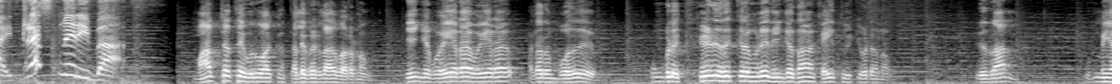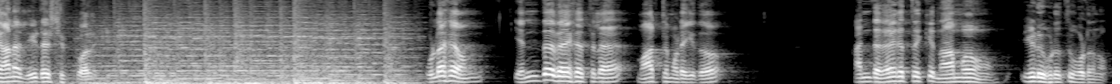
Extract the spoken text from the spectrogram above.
ஐ ட்ரஸ்ட் மெரிபா. மாற்றத்தை உருவாக்கும் தலைவர்களாக வரணும். நீங்கள் உயர உயர வளரும் போது உங்களுக்கு கீழே இருக்கிறவங்களே நீங்கள் தான் கை தூக்கி விடணும். இதுதான் உண்மையான லீடர்ஷிப் குவாலிட்டி உலகம் எந்த வேகத்தில் மாற்றமடையுதோ அந்த வேகத்துக்கு நாமும் ஈடு கொடுத்து ஓடணும்.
